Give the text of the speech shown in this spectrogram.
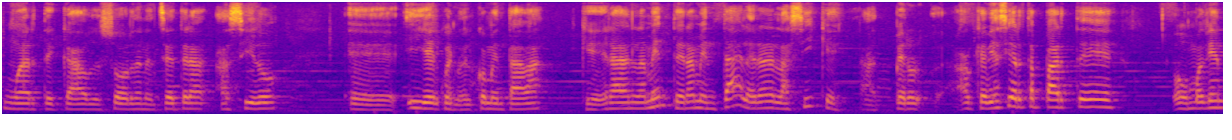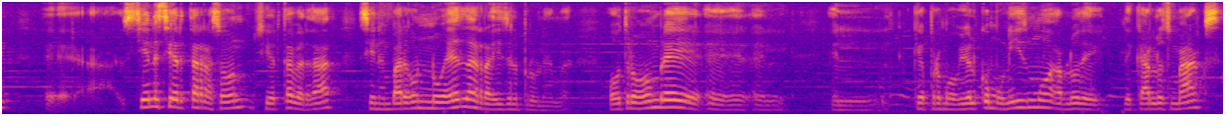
muerte, caos, desorden, etcétera, ha sido, eh, y él, bueno, él comentaba que era en la mente, era mental, era la psique, ah, pero aunque había cierta parte, o más bien, eh, tiene cierta razón, cierta verdad, sin embargo no es la raíz del problema. Otro hombre, eh, el, que promovió el comunismo, habló de, Carlos Marx,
